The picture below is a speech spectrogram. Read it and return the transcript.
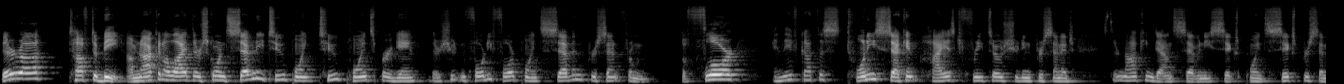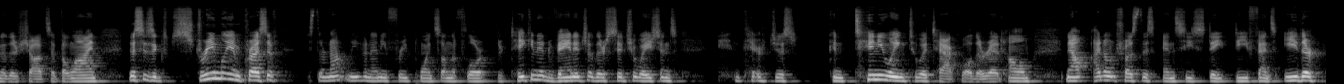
They're uh tough to beat. I'm not going to lie, they're scoring 72.2 points per game. They're shooting 44.7% from the floor, and they've got this 22nd highest free throw shooting percentage. So they're knocking down 76.6% of their shots at the line. This is extremely impressive is they're not leaving any free points on the floor. They're taking advantage of their situations and they're just continuing to attack while they're at home. Now, I don't trust this NC State defense either,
